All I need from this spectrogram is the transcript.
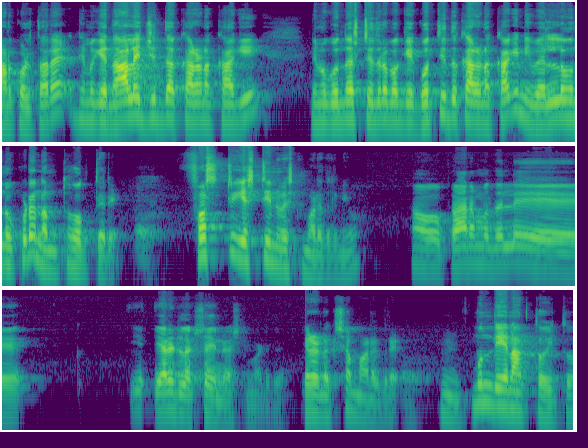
ಮಾಡ್ಕೊಳ್ತಾರೆ. ನಿಮಗೆ ನಾಲೆಜ್ ಇದ್ದ ಕಾರಣಕ್ಕಾಗಿ ನಿಮಗೊಂದಷ್ಟು ಇದರ ಬಗ್ಗೆ ಗೊತ್ತಿದ್ದ ಕಾರಣಕ್ಕಾಗಿ ನೀವೆಲ್ಲವನ್ನು ಕೂಡ ನಂಬ್ತಾ ಹೋಗ್ತೀರಿ. ಫಸ್ಟ್ ಎಷ್ಟು ಇನ್ವೆಸ್ಟ್ ಮಾಡಿದ್ರಿ ನೀವು? ನಾವು ಪ್ರಾರಂಭದಲ್ಲಿ ಎರಡು ಲಕ್ಷ ಇನ್ವೆಸ್ಟ್ ಮಾಡಿದ್ವಿ ಎರಡು ಲಕ್ಷ ಮಾಡಿದ್ರೆ. ಹ್ಞೂ ಮುಂದೆ ಏನಾಗ್ತಾ ಹೋಯ್ತು?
